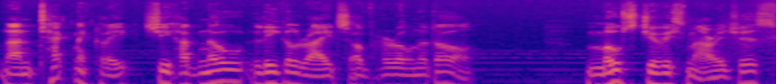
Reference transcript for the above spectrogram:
and technically she had no legal rights of her own at all. Most Jewish marriages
